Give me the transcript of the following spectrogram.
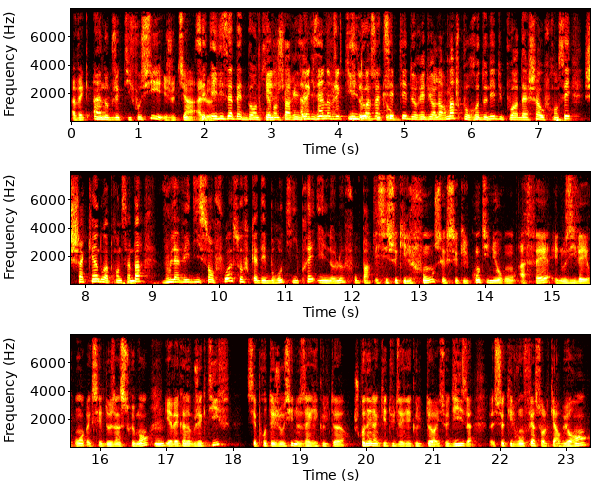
Avec un objectif aussi, et je tiens à C'est Elisabeth Borne qui, dans le Parisien, avec disait un objectif, ils doivent accepter de réduire leurs marges pour redonner du pouvoir d'achat aux Français. Chacun doit prendre sa part. Vous l'avez dit cent fois, sauf qu'à des broutilles près, ils ne le font pas. Et c'est ce qu'ils font, c'est ce qu'ils continueront à faire, et nous y veillerons avec ces deux instruments, mm. et avec un objectif c'est protéger aussi nos agriculteurs. Je connais l'inquiétude des agriculteurs. Ils se disent, euh, ce qu'ils vont faire sur le carburant,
